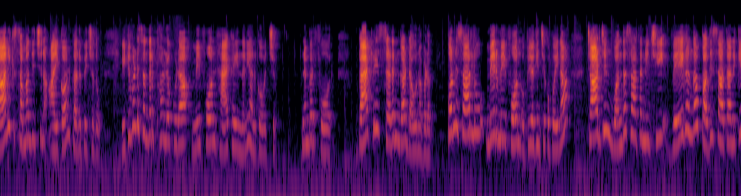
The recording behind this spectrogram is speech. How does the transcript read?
దానికి సంబంధించిన ఐకాన్ కనిపించదు. ఇటువంటి సందర్భాల్లో కూడా మీ ఫోన్ హ్యాక్ అయిందని అనుకోవచ్చు. నెంబర్ ఫోర్ బ్యాటరీ సడన్గా డౌన్ అవ్వడం. కొన్నిసార్లు మీరు మీ ఫోన్ ఉపయోగించకపోయినా ఛార్జింగ్ వంద శాతం నుంచి వేగంగా పది శాతానికి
